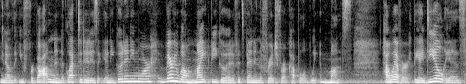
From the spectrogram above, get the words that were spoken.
you know that you've forgotten and neglected it is it any good anymore? It very well might be good if it's been in the fridge for a couple of weeks, months. However the ideal is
